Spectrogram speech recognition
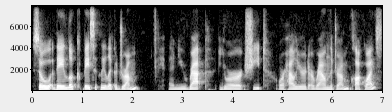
So they look basically like a drum, and you wrap your sheet or halyard around the drum clockwise,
